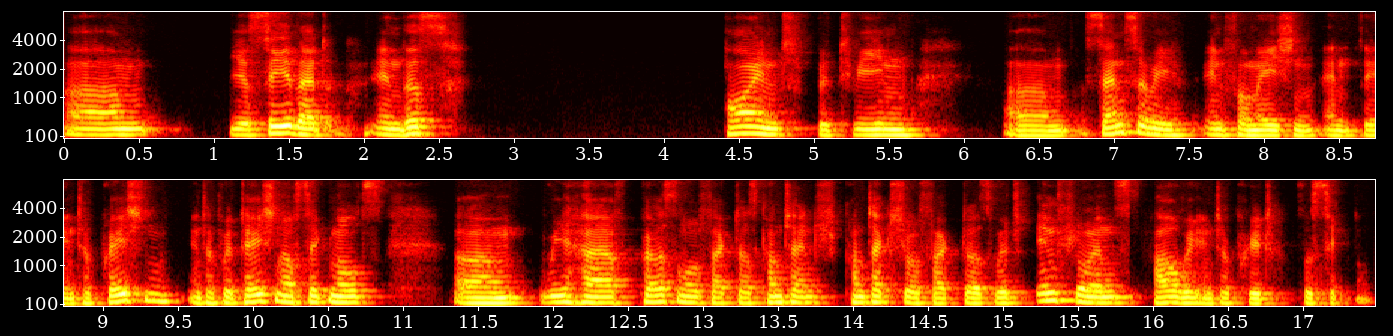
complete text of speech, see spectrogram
um, you see that in this point between um, sensory information and the interpretation, interpretation of signals, um, we have personal factors, context, contextual factors, which influence how we interpret the signals.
